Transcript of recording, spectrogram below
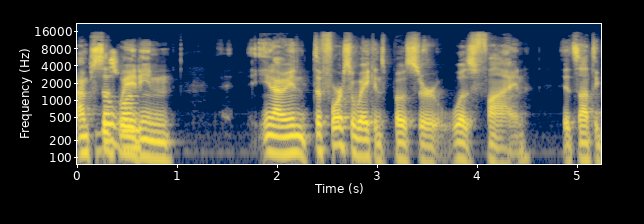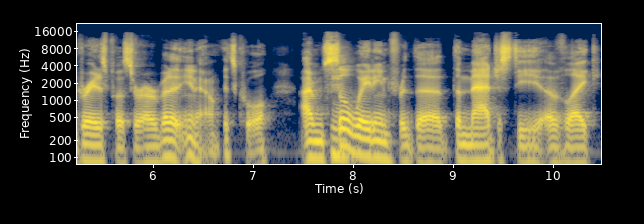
I'm still This one- waiting. You know, I mean, the Force Awakens poster was fine. It's not the greatest poster ever, but it, you know, it's cool. I'm still waiting for the the majesty of like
